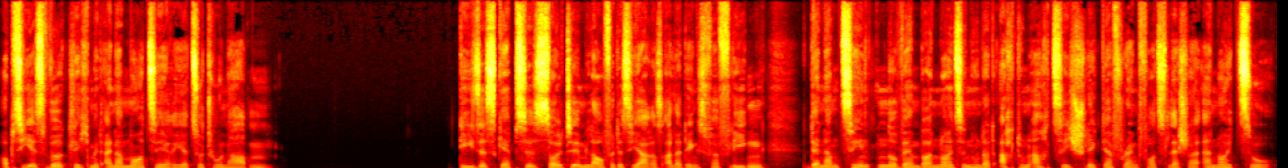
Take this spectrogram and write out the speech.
ob sie es wirklich mit einer Mordserie zu tun haben. Diese Skepsis sollte im Laufe des Jahres allerdings verfliegen, denn am 10. November 1988 schlägt der Frankfurt Slasher erneut zu.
